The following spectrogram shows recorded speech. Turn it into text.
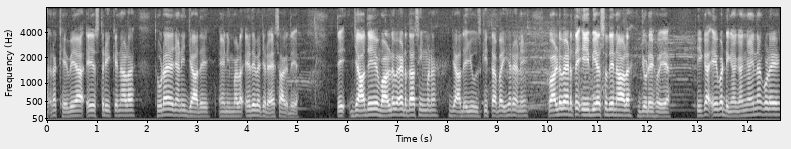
ਰੱਖੇ ਹੋਏ ਆ, ਇਸ ਤਰੀਕੇ ਨਾਲ ਥੋੜਾ ਜਿਹਾ ਜਾਨੀ ਜ਼ਿਆਦਾ ਐਨੀਮਲ ਇਹਦੇ ਵਿੱਚ ਰਹਿ ਸਕਦੇ ਆ। ਤੇ ਜ਼ਿਆਦਾ ਵਰਲਡ ਵਾਈਡ ਦਾ ਸੀਮਨ ਜ਼ਿਆਦਾ ਯੂਜ਼ ਕੀਤਾ ਬਾਈ ਹਰਿਆਣੇ ਨੇ ਵਰਲਡ ਵਾਈਡ ਤੇ ABS ਦੇ ਨਾਲ ਜੁੜੇ ਹੋਏ ਆ, ਠੀਕ ਆ, ਇਹ ਵੱਡੀਆਂ ਗਾਈਆਂ ਇਹਨਾਂ ਕੋਲੇ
